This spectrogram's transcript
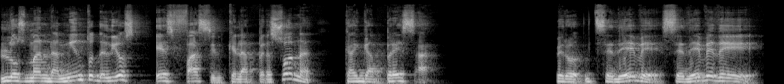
los mandamientos de Dios, es fácil que la persona caiga presa. Pero se debe, se debe de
